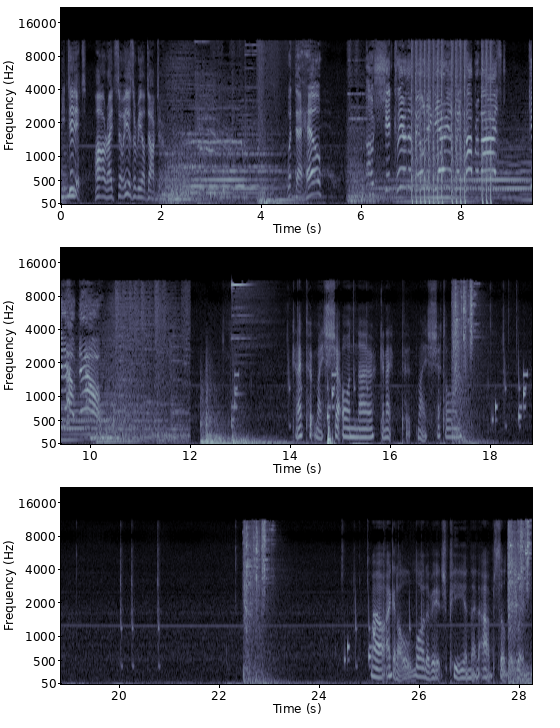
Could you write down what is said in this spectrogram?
He did it! All right, so he is a real doctor. What the hell? Oh shit, clear the building! The area's been compromised! Get out now! Can I put my shit on now? Can I put my shit on? Wow, I get a lot of HP and then absolutely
